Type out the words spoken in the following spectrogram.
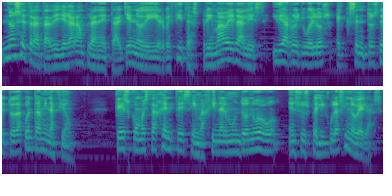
No se trata de llegar a un planeta lleno de hierbecitas primaverales y de arroyuelos exentos de toda contaminación, que es como esta gente se imagina el mundo nuevo en sus películas y novelas,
